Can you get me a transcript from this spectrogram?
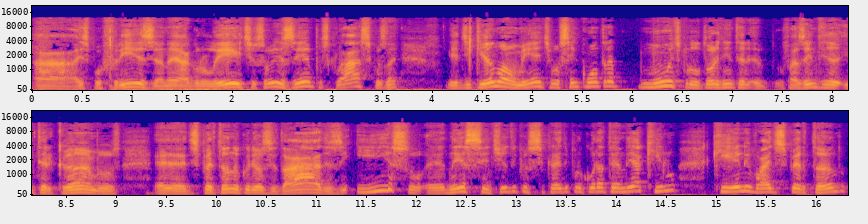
a Expofrisia, né? Agroleite, são exemplos clássicos, né? De que anualmente você encontra muitos produtores inter, fazendo intercâmbios, é, despertando curiosidades, e isso é nesse sentido que o Cicred procura atender aquilo que ele vai despertando,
